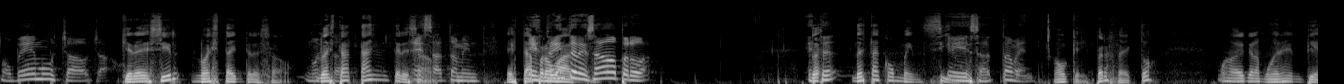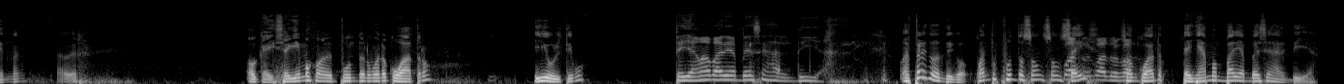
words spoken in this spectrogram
nos vemos, chao, chao. Quiere decir, no está interesado. No, No está. está. tan interesado. Exactamente. Está probando. interesado, pero... No, está- no está convencido. Exactamente. Ok, perfecto. Vamos a ver que las mujeres entiendan. A ver. Ok, seguimos con el punto número 4 y último. Te llama varias veces al día. Oh, espérate un digo, ¿cuántos puntos son? ¿Son Cuatro, seis? cuatro, Son cuatro. Te llaman varias veces al día.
